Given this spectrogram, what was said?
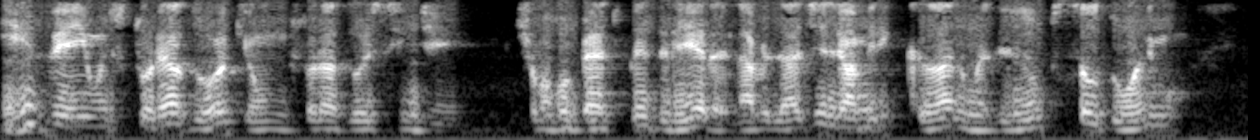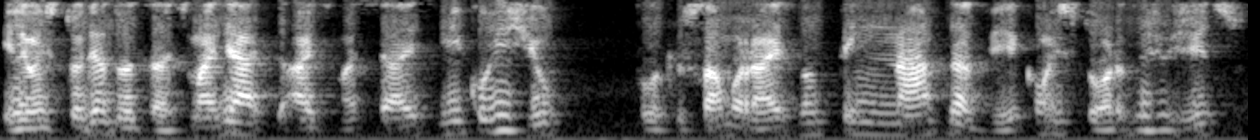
E veio um historiador, que é um historiador assim, de, chama Roberto Pedreira, na verdade ele é americano, mas ele é um pseudônimo, ele é um historiador das artes marciais e me corrigiu. Falou que os samurais não tem nada a ver com a história do jiu-jitsu.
